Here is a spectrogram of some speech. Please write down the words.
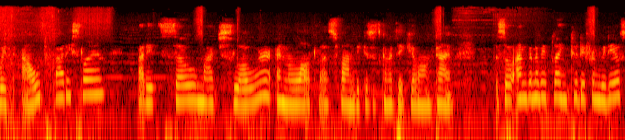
without body slam, but it's so much slower and a lot less fun because it's going to take you a long time. So I'm going to be playing two different videos.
